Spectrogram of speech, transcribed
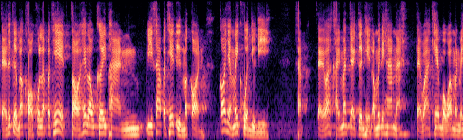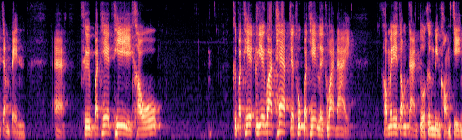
แต่ถ้าเกิดว่าขอคนละประเทศต่อให้เราเคยผ่านวีซ่าประเทศอื่นมาก่อน ก็ยังไม่ควรอยู่ดีครับ แต่ว่าใครมั่นใจเกินเหตุเราไม่ได้ห้ามนะ แต่ว่าแค่บอกว่ามันไม่จำเป็น อ่าคือประเทศที่เขาคือประเทศเรียกว่าแทบจะทุกประเทศเลยก็ว่าได้ เขาไม่ได้ต้องการตั๋วเครื่องบินของจริง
